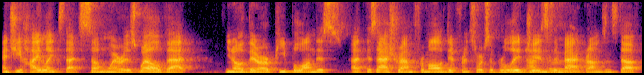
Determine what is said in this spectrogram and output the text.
And she highlights that somewhere as well that you know there are people on this at this ashram from all different sorts of religions Absolutely. and backgrounds and stuff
